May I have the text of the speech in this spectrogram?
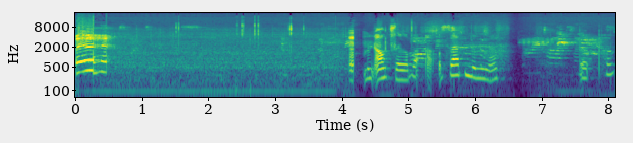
เอ๊ะมันออกเสือปะแป๊บหนึงนะแป๊บแป๊บ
